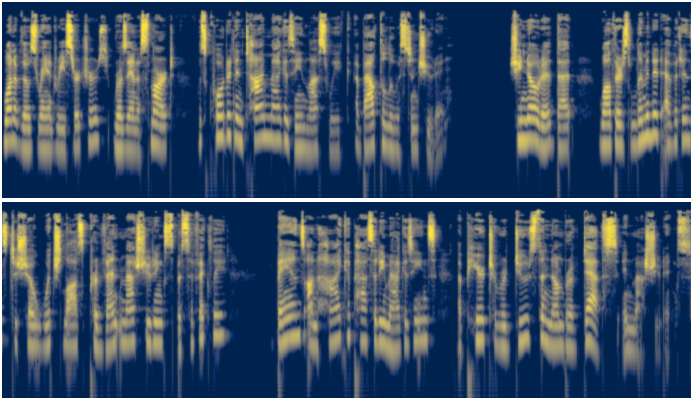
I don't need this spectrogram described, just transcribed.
One of those RAND researchers, Rosanna Smart, was quoted in Time magazine last week about the Lewiston shooting. She noted that while there's limited evidence to show which laws prevent mass shootings specifically, bans on high capacity magazines appear to reduce the number of deaths in mass shootings.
